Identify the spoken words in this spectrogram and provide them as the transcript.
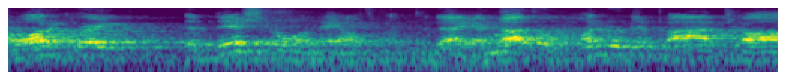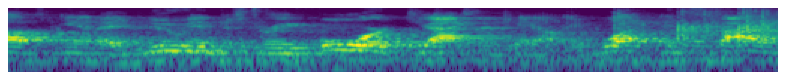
what a great additional announcement today. Another 105 jobs in a new industry for Jackson County. What inspiring.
